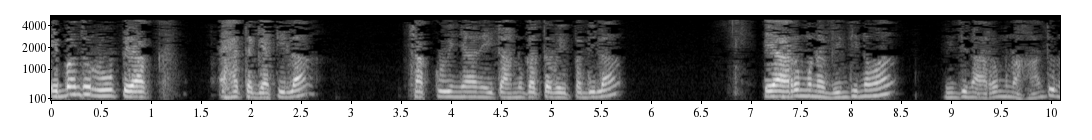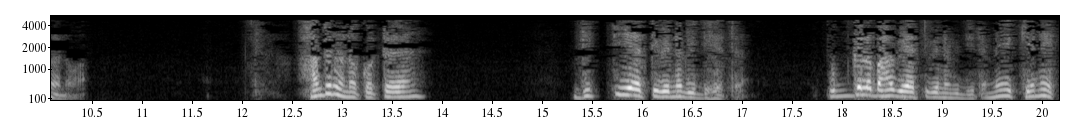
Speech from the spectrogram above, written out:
එබඳු රූපයක් ඇහැට ගැටිලා චක්කු විඥාන ඊට අනුගතව ඉපදිලා ඒ අරමුණ විඳිනවා විඳින අරමුණ හඳුනනවා. හඳුනනකොට දිට්ඨිය ඇති වෙන විදිහට පුද්ගල භාවය ඇති වෙන විදිහට මේ කෙනෙක්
